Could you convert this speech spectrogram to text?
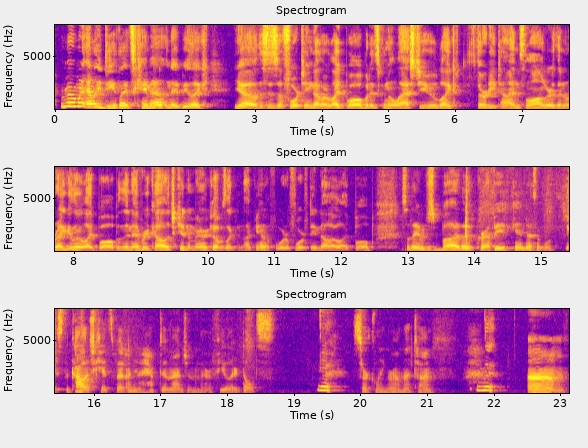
Remember when LED lights came out and they'd be like, yo, this is a $14 light bulb, but it's going to last you like 30 times longer than a regular light bulb. And then every college kid in America was like, I can't afford a $14 light bulb. So they would just buy the crappy incandescent one. Yes, the college kids, but I mean, I have to imagine there are a few other adults circling around that time. meh. Um,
